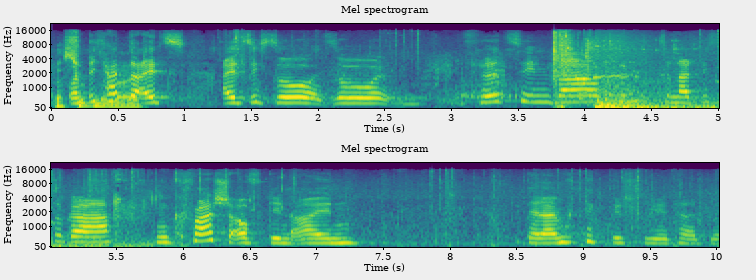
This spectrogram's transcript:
Das und ich hatte, leid. als, als ich so, so 14 war und 15, hatte ich sogar einen Crush auf den einen, der da mitgespielt hatte.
